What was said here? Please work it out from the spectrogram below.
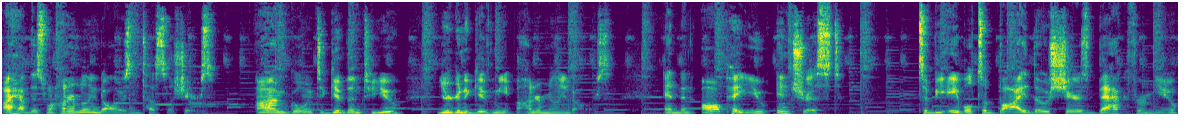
I have this $100 million in Tesla shares. I'm going to give them to you. You're going to give me $100 million. And then I'll pay you interest to be able to buy those shares back from you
